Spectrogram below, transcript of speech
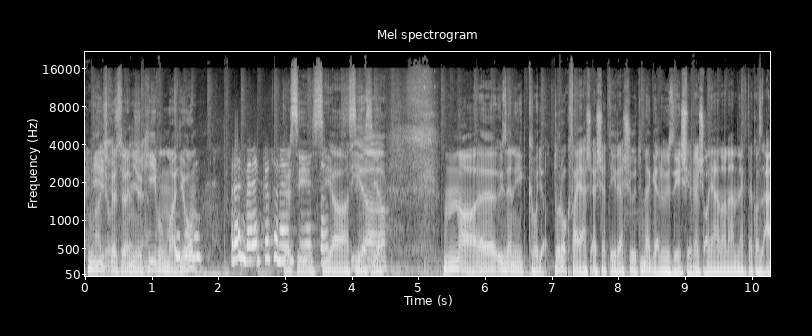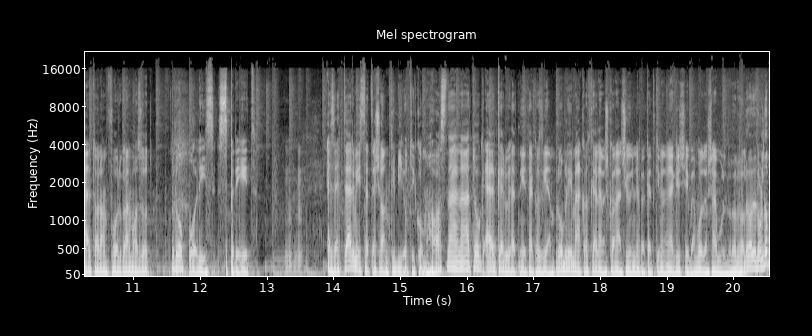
Mi is köszönjük, szívesen. hívunk majd, jó? Rendben, köszönöm. Köszi, szia, szia, Szia. szia. Na, üzenik, hogy a torokfájás esetére, sőt megelőzésére is ajánlanám nektek az általam forgalmazott propolis sprayt. Ez egy természetes antibiotikum. Ha használnátok, elkerülhetnétek az ilyen problémákat, kellemes karácsonyi ünnepeket kívánni egészségben, boldogságból.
